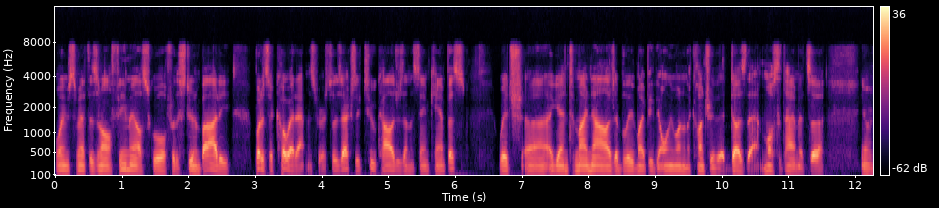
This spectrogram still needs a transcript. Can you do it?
William Smith is an all-female school for the student body, but it's a co-ed atmosphere. So there's actually two colleges on the same campus, which uh, again, to my knowledge, I believe might be the only one in the country that does that. Most of the time, it's a you know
